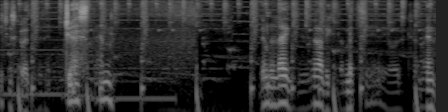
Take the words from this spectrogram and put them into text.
you just gotta do. is Adjust them. Them legs as well, because the material is coming.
